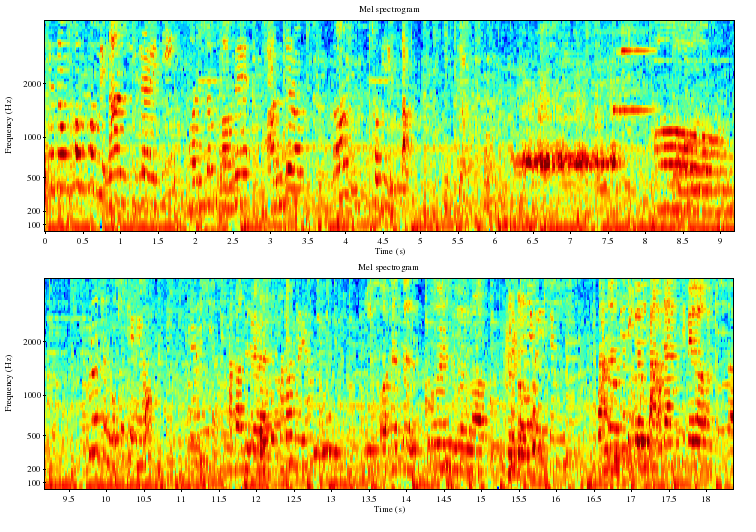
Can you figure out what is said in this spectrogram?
최종 컨펌이 난 디자인이 완전 마음에 안 들었던 적이 있다. 있어요. 어. 그럴 땐 어떻게 해요? 받아들여야죠. 받아들여? 이- 어쨌든 돈을 주는 거. 대표님이기 때문에. 나는 지금 당장 집에 가고 싶다.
